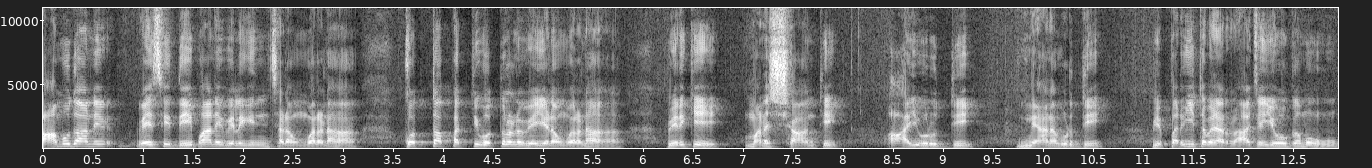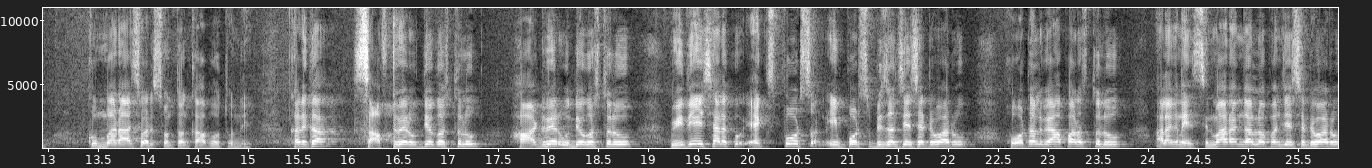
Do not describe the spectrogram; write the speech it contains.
ఆముదాన్ని వేసి దీపాన్ని వెలిగించడం వలన కొత్త పత్తి ఒత్తులను వేయడం వలన వీరికి మనశ్శాంతి ఆయువృద్ధి జ్ఞానవృద్ధి విపరీతమైన రాజయోగము కుంభరాశి వారి సొంతం కాబోతుంది. కనుక సాఫ్ట్వేర్ ఉద్యోగస్తులు హార్డ్వేర్ ఉద్యోగస్తులు విదేశాలకు ఎక్స్పోర్ట్స్ ఇంపోర్ట్స్ బిజినెస్ చేసేటివారు హోటల్ వ్యాపారస్తులు అలాగనే సినిమా రంగాల్లో పనిచేసేటివారు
